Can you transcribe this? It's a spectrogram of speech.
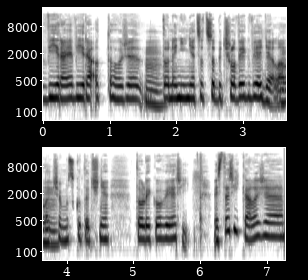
víra je víra od toho, že hmm. to není něco, co by člověk věděl, ale hmm. čemu skutečně toliko věří. Vy jste říkal, že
